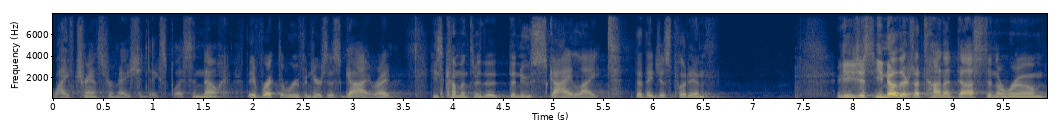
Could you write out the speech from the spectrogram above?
life transformation takes place. And now they've wrecked the roof, and here's this guy, right? He's coming through the, the new skylight that they just put in. You just, you know, there's a ton of dust in the room.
